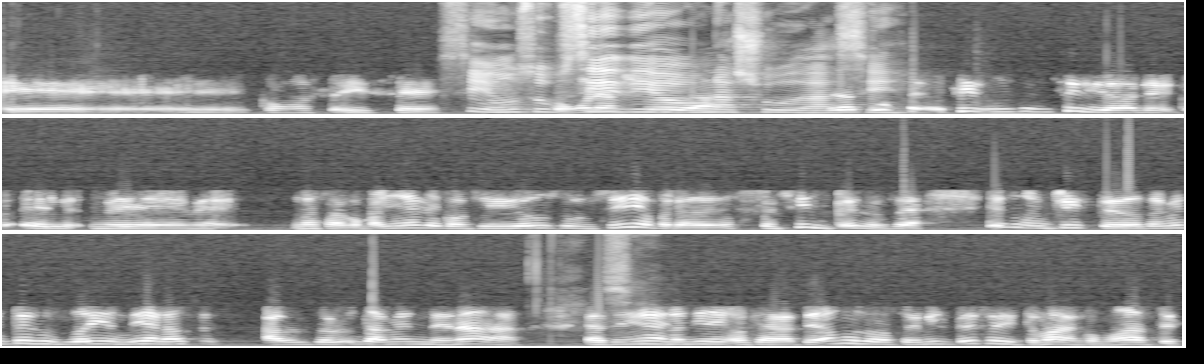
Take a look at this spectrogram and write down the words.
eh, ¿cómo se dice? Sí, un subsidio, una ayuda, una ayuda sí. sí. un subsidio. Le, el, me, me, nuestra compañera le consiguió un subsidio, pero de 12 mil pesos. O sea, es un chiste. 12 mil pesos hoy en día no hace absolutamente nada. La señora sí. no tiene, o sea, te damos 12 mil pesos y tomá, acomodate.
